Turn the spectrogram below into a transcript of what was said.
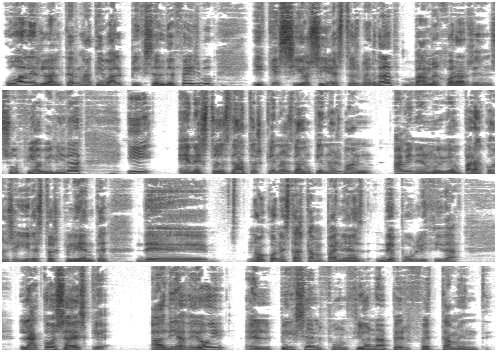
cuál es la alternativa al pixel de Facebook y que sí o sí, esto es verdad, va a mejorar en su fiabilidad y en estos datos que nos dan que nos van a venir muy bien para conseguir estos clientes de, ¿no? Con estas campañas de publicidad. La cosa es que a día de hoy el pixel funciona perfectamente.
